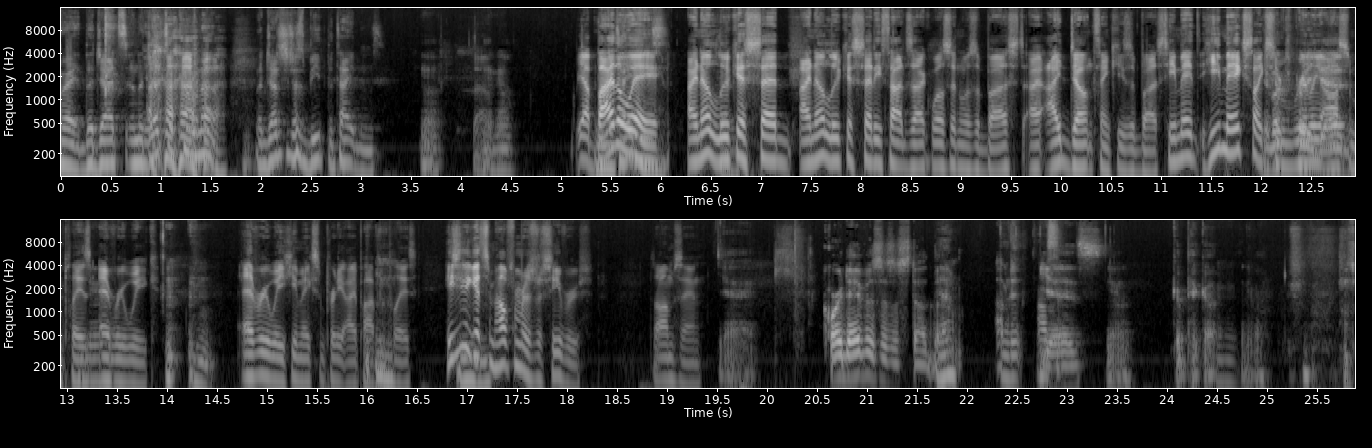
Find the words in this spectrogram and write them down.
Right, the Jets and the Jets are coming up. The Jets just beat the Titans. Yeah, So. Know. Yeah. By the the way, Titans- I know Lucas said I know Lucas said he thought Zach Wilson was a bust. I, I don't think he's a bust. He made he makes like He some really good. awesome plays Yeah. every week. every week he makes some pretty eye popping plays. He's gonna get some help from his receivers. That's all I'm saying. Yeah, Corey Davis is a stud though. Yeah. I'm just. he I'll say- is. Yeah, good pickup. Anyway.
